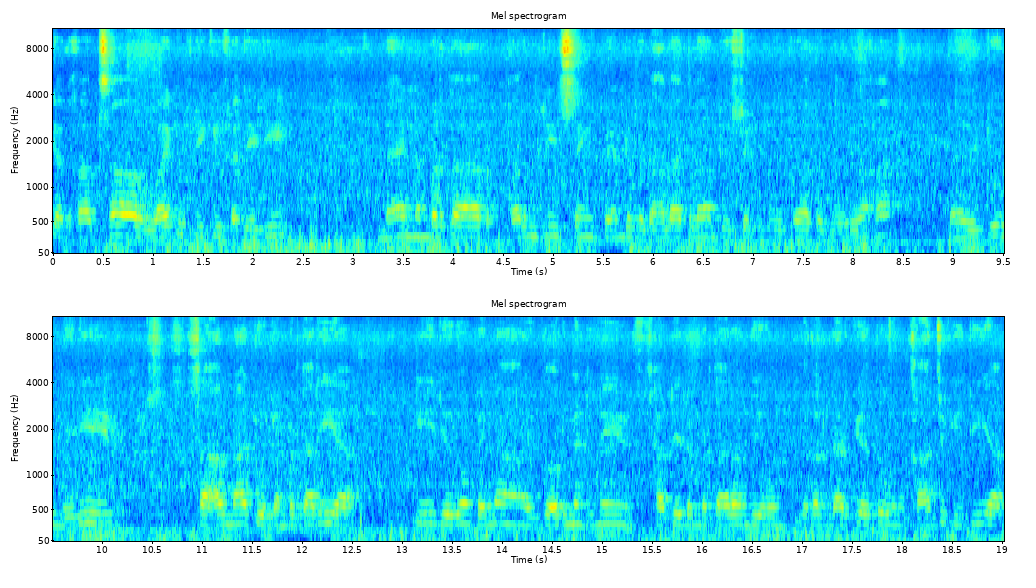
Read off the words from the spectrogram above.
ਕਾ ਖਾਲਸਾ, ਵਾਹਿਗੁਰੂ ਜੀ ਕੀ ਫਤਿਹ ਜੀ। ਮੈਂ ਨੰਬਰਦਾਰ ਪਰਮਜੀਤ ਸਿੰਘ ਪਿੰਡ ਬਡਾਲਾ ਕਲਾਂ ਡਿਸਟ੍ਰਿਕਟ ਕਪੂਰਥਲਾ ਤੋਂ ਬੋਲ ਰਿਹਾ ਹਾਂ। ਅਹ ਜੋ ਮੇਰੀ ਸਾਲ ਨਾਲ ਜੋ ਨੰਬਰਦਾਰੀ ਆ, ਇਹ ਜਦੋਂ ਪਹਿਲਾਂ ਗਵਰਨਮੈਂਟ ਨੇ ਸਾਡੇ ਨੰਬਰਦਾਰਾਂ ਦੇ ਉਹ ਜਿਹੜਾ ਲੜਕੇ ਤੋਂ ਖਾਰਜ ਕੀਤੀ ਆ,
